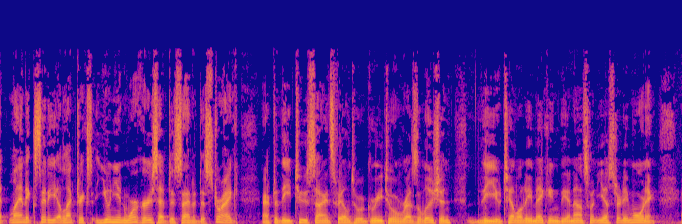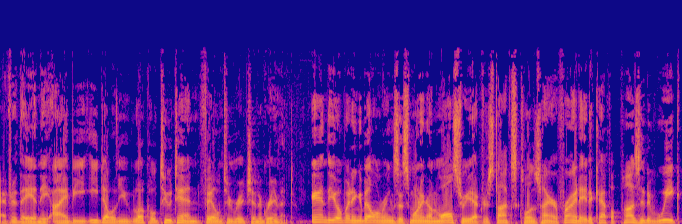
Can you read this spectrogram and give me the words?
Atlantic City Electric's union workers have decided to strike after the two sides failed to agree to a resolution, the utility making the announcement yesterday morning after they and the IBEW Local 210 failed to reach an agreement. And the opening bell rings this morning on Wall Street after stocks closed higher Friday to cap a positive week.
